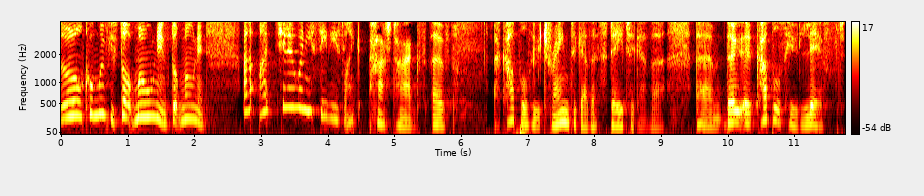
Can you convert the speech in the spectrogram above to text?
oh, come with you. Stop moaning, stop moaning. And I, do you know when you see these like hashtags of, a couple who train together stay together. Um, though uh, couples who lift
